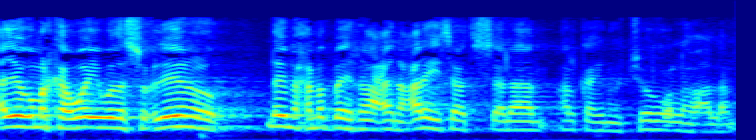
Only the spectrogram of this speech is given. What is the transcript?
Ayagu markaa way wada socdeenoo nebi maxamed bay raaceen calayhi salaatu wasalaam halkaa inuu joogo wallahu aclam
